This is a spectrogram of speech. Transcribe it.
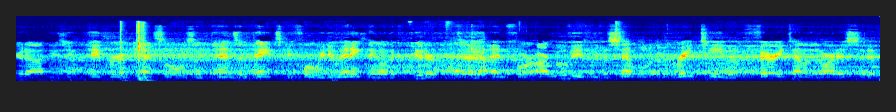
figured out using paper and pencils and pens and paints before we do anything on the computer. And for our movie, we've assembled a great team of very talented artists that have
